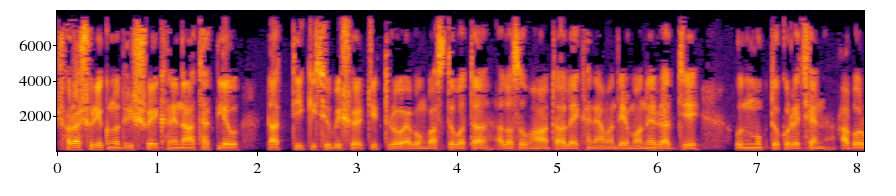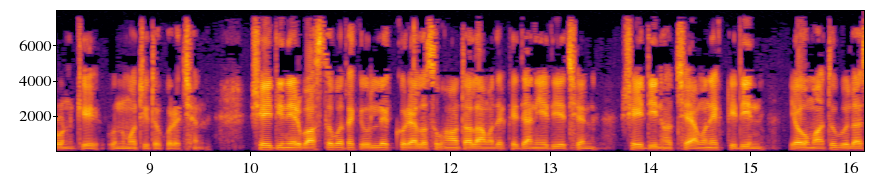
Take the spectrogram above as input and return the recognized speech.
সরাসরি কোনো দৃশ্য এখানে না থাকলেও তাত্ত্বিক কিছু বিষয়ের চিত্র এবং বাস্তবতা আল্লাহ সুহামতাল্লাহ এখানে আমাদের মনের রাজ্যে উন্মুক্ত করেছেন, আবরণকে উন্মোচিত করেছেন। সেই দিনের বাস্তবতাকে উল্লেখ করে আল্লাহ সুহামতাল্লাহ আমাদেরকে জানিয়ে দিয়েছেন, সেই দিন হচ্ছে এমন একটি দিন ইয়ৌ মাতুবুল্লাহ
